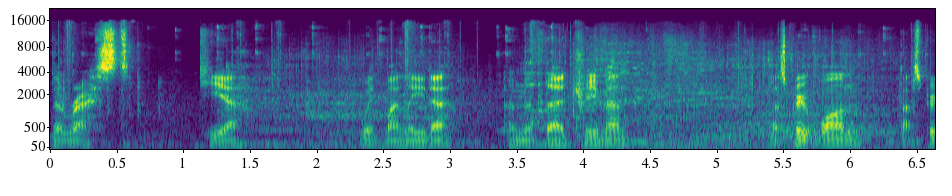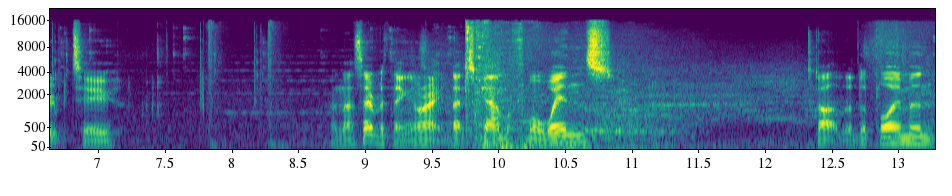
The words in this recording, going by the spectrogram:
the rest here with my leader and the third tree man. That's group one, that's group two. And that's everything. Alright, let's gamble for more wins. Start the deployment,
